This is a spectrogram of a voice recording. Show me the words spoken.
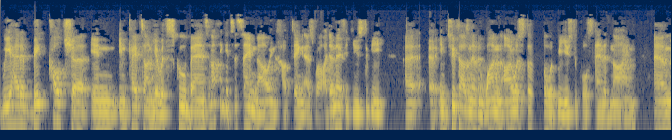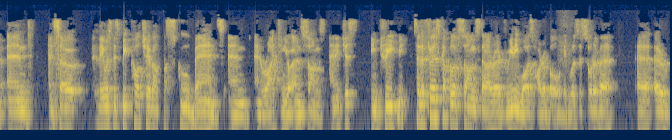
we had a big culture in, in Cape Town here with school bands, and I think it's the same now in Gauteng as well. I don't know if it used to be, uh, uh, in 2001, I was still what we used to call standard nine. Um, and, and so there was this big culture about school bands and, and writing your own songs. And it just, intrigued me. So the first couple of songs that I wrote really was horrible. It was a sort of a, a, a,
